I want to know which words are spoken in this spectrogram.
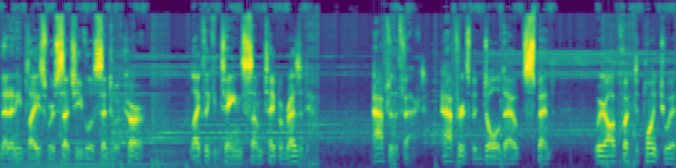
that any place where such evil is said to occur likely contains some type of residue. After the fact, after it's been doled out, spent, we're all quick to point to it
